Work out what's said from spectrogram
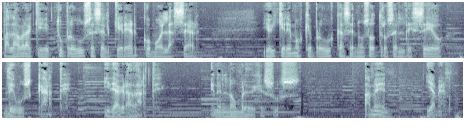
palabra que tú produces el querer como el hacer. Y hoy queremos que produzcas en nosotros el deseo de buscarte y de agradarte. En el nombre de Jesús. Amén y amén.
